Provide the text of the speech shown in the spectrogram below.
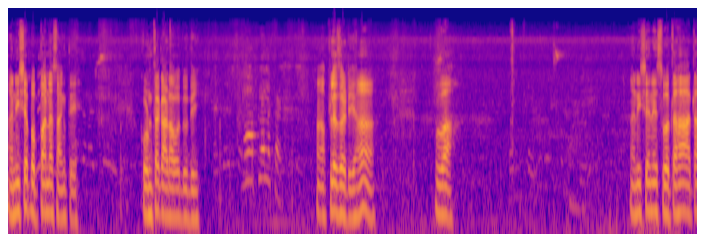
अनिशा पप्पांना सांगते. कोणता काढावा दुधी? हो आपल्यासाठी हां. वा. अनिशाने स्वतः आता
